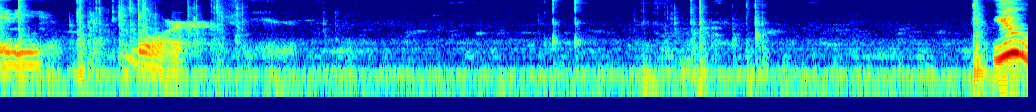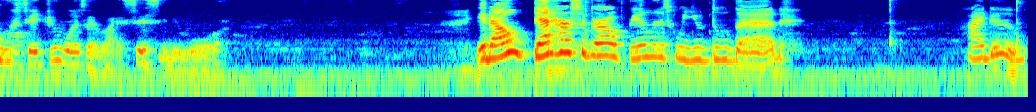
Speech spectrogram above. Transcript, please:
anymore. You said you wasn't my sis anymore. You know, that hurts a girl feelings when you do that. I do.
